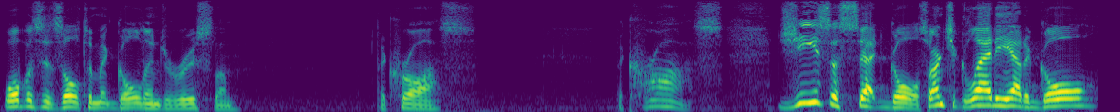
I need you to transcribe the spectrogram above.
What was his ultimate goal in Jerusalem? The cross. The cross. Jesus set goals. Aren't you glad he had a goal?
